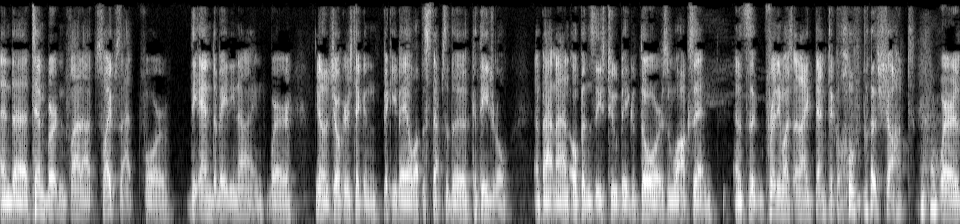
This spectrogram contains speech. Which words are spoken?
And uh, Tim Burton flat out swipes that for the end of '89, where you know Joker's taking Vicki Vale up the steps of the cathedral, and Batman opens these two big doors and walks in, and it's like pretty much an identical shot. Where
